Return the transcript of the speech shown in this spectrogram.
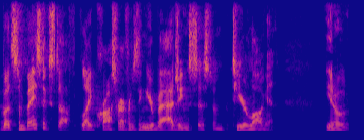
But some basic stuff like cross referencing your badging system to your login you know,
